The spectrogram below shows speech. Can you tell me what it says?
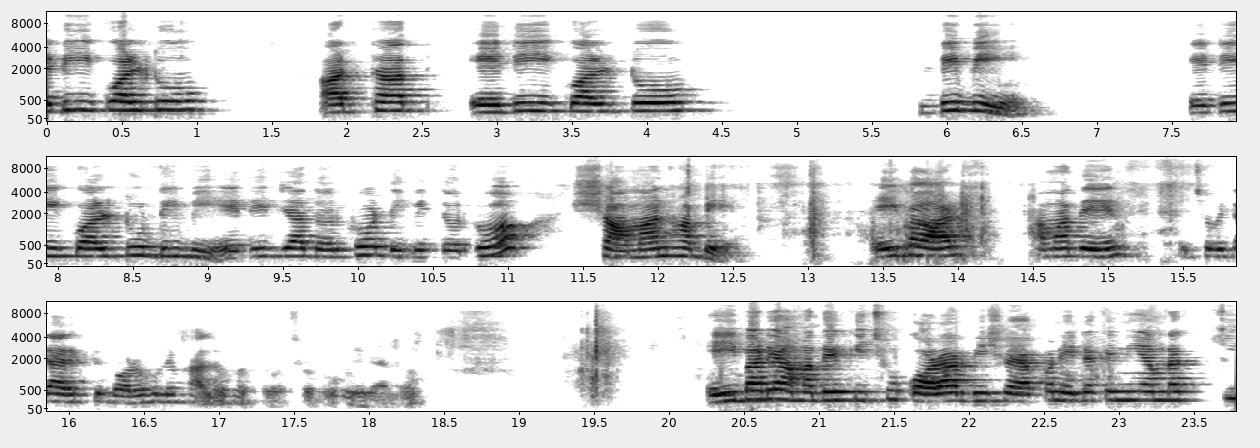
এডি ইকুয়াল টু অর্থাৎ AD equal to DB AD equal to DB এডির যা দৈর্ঘ্য ডিবির দৈর্ঘ্য সমান হবে। এইবার আমাদের এই ছবিটা আরেকটু বড় হলে ভালো হতো, ছোট হয়ে গেল। এইবারে আমাদের কিছু করার বিষয়। এখন এটাকে নিয়ে আমরা কি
